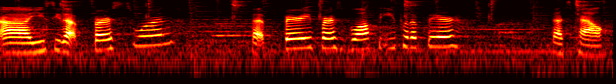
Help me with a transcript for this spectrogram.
Uh, you see that first one? That very first block that you put up there? That's Pal.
